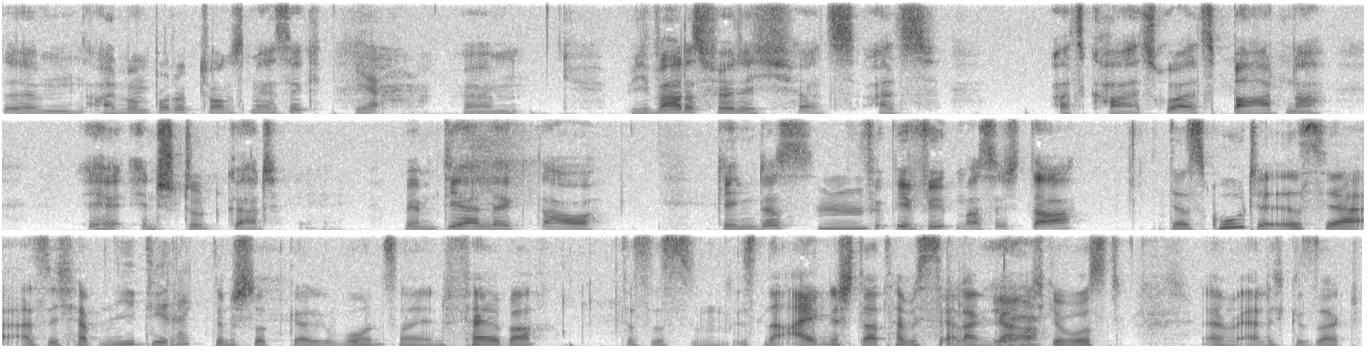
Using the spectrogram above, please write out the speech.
ähm, albumproduktionsmäßig. Ja. Ähm, wie war das für dich als, als, als Karlsruhe, als Badner i- in Stuttgart mit dem Dialekt auch? Ging das? Hm. Wie fühlt man sich da? Das Gute ist ja, also ich habe nie direkt in Stuttgart gewohnt, sondern in Fellbach. Das ist, ist eine eigene Stadt, habe ich sehr lange gar Ja. nicht gewusst, ähm, ehrlich gesagt.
